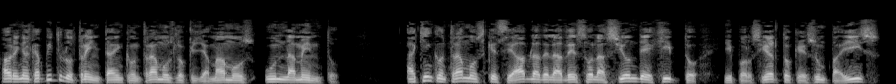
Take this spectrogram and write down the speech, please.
Ahora, en el capítulo treinta encontramos lo que llamamos un lamento. Aquí encontramos que se habla de la desolación de Egipto, y por cierto que es un país,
